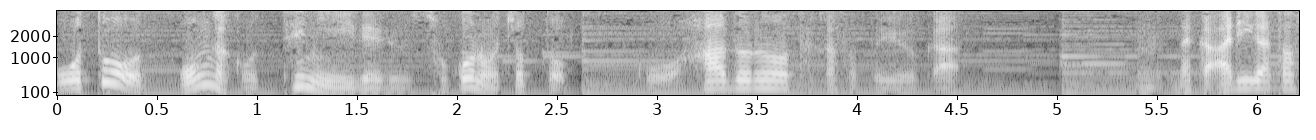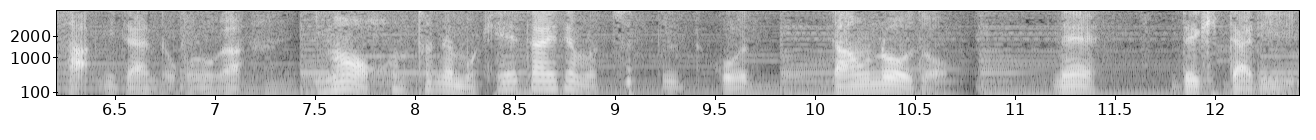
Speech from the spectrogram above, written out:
音を、音楽を手に入れる、そこのちょっと、こう、ハードルの高さというか、うん、なんかありがたさみたいなところが、今は本当ね、もう携帯でもちょっとこう、ダウンロード、ね、できたり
